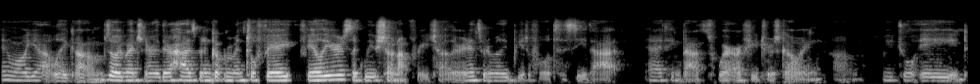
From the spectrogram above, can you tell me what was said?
and while yeah like um, zoe mentioned earlier there has been governmental fa- failures like we've shown up for each other and it's been really beautiful to see that and I think that's where our future is going. Um, mutual aid,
